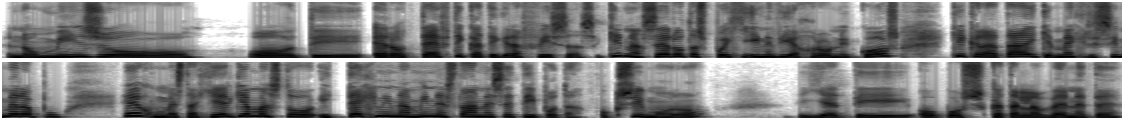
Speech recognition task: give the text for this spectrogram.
νομίζω ότι ερωτεύτηκα τη γραφή σας. Και ένας έρωτας που έχει, είναι διαχρονικός και κρατάει και μέχρι σήμερα που έχουμε στα χέρια μας το η τέχνη να μην αισθάνεσαι τίποτα. Οξύμορο, γιατί όπως καταλαβαίνετε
